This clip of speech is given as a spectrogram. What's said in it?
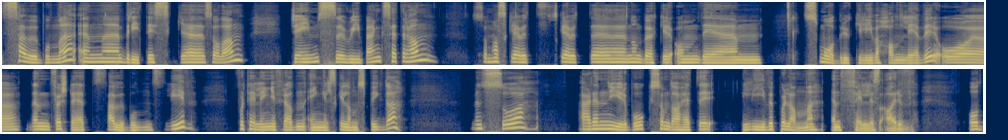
sauebonde, en eh, britisk sådan. James Rebanks heter han, som har skrevet, skrevet eh, noen bøker om det um, småbrukerlivet han lever, og uh, den første het Sauebondens liv fortellinger fra den engelske landsbygda. Men så er det en nyere bok som da heter Livet på landet, en felles arv. Og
